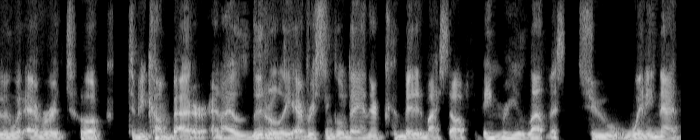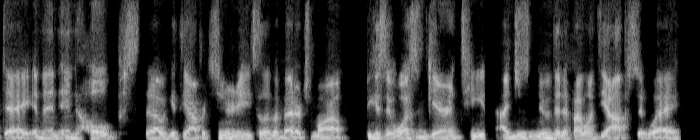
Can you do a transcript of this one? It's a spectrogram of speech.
doing whatever it took to become better. And i literally every single day in there committed myself to being relentless to winning that day and then in hopes that i would get the opportunity to live a better tomorrow because it wasn't guaranteed. I just knew that if i went the opposite way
